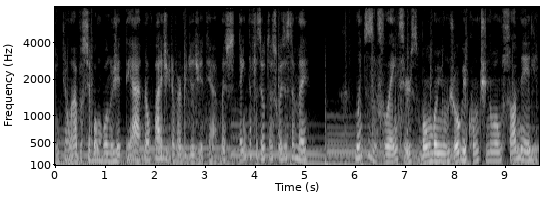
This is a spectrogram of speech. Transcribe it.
Então, ah, você bombou no GTA? Não pare de gravar vídeos de GTA, mas tenta fazer outras coisas também. Muitos influencers bombam em um jogo e continuam só nele.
